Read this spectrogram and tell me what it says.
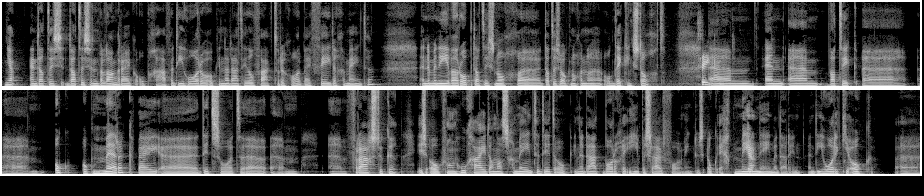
Ja, en dat is, dat is een belangrijke opgave. Die horen we ook inderdaad heel vaak terug hoor, bij vele gemeenten. En de manier waarop, dat is, nog, uh, dat is ook nog een uh, ontdekkingstocht. Zeker. Um, en um, wat ik ook, ook merk bij dit soort uh, vraagstukken is ook van hoe ga je dan als gemeente dit ook inderdaad borgen in je besluitvorming. Dus ook echt meenemen ja. daarin. En die hoor ik je ook uh,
